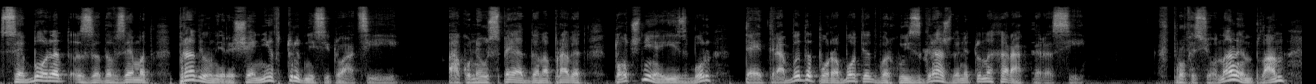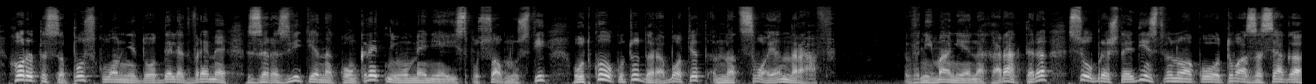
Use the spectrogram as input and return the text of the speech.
се борят за да вземат правилни решения в трудни ситуации. Ако не успеят да направят точния избор, те трябва да поработят върху изграждането на характера си. В професионален план хората са по-склонни да отделят време за развитие на конкретни умения и способности, отколкото да работят над своя нрав. Внимание на характера се обръща единствено ако това засяга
